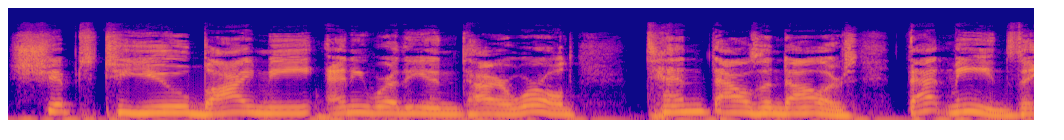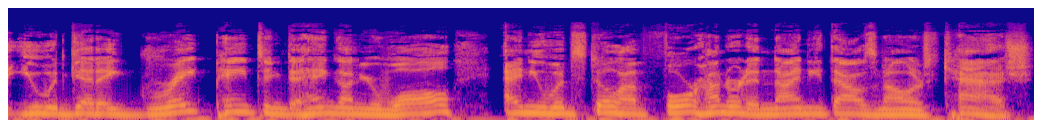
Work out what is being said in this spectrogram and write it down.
shipped to you by me, anywhere the entire world. $10,000. That means that you would get a great painting to hang on your wall and you would still have $490,000 cash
